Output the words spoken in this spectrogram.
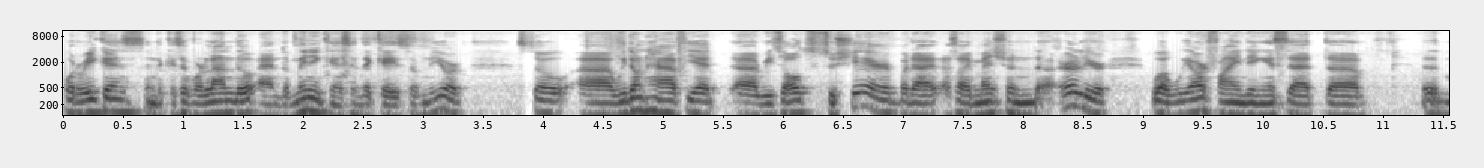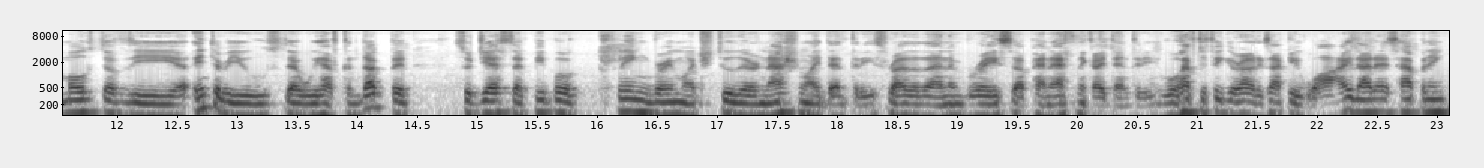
Puerto Ricans in the case of Orlando and Dominicans in the case of New York. So uh, we don't have yet uh, results to share, but I, as I mentioned earlier, what we are finding is that most of the interviews that we have conducted suggest that people cling very much to their national identities rather than embrace a pan-ethnic identity. We'll have to figure out exactly why that is happening,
